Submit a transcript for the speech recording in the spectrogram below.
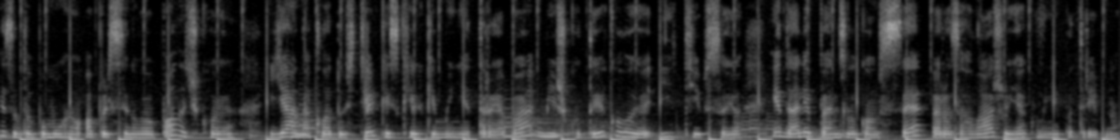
і за допомогою апельсиновою паличкою я накладу стільки, скільки мені треба між кутикулою і тіпсою. І далі пензликом все розглажу, як мені потрібно.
